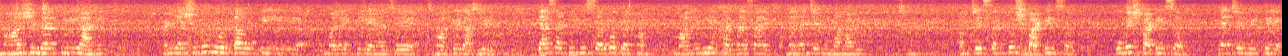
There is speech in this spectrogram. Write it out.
महाशिवरात्री आहे. आणि या शुभ मुहूर्तावरती मला इथे येण्याचे भाग्य लाभले. त्यासाठी मी सर्वप्रथम माननीय खासदार साहेब धनंजय मुन्ना आमचे संतोष पाटील सर उमेश पाटील सर यांचे मी इथे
